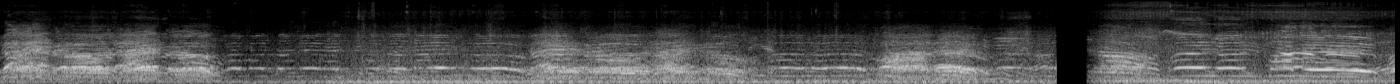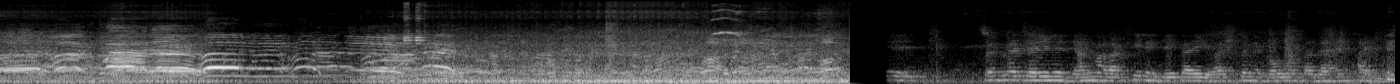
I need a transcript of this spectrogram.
જાહેર કરો જાહેર કરો માતાને રાષ્ટ્રીય માતા જાહેર કરો જાહેર કરો જાહેર કરો હર હર મહાદેવ હર હર મહાદેવ હર હર મહાદેવ શંકરાચાર્યને ધ્યાનમાં રાખીને જે કાંઈ રાષ્ટ્રને ગૌમાતા જાહેર થાય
